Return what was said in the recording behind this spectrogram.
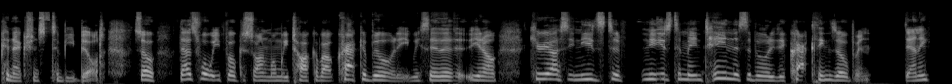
connections to be built. So that's what we focus on when we talk about crackability. We say that you know curiosity needs to needs to maintain this ability to crack things open. Dani?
